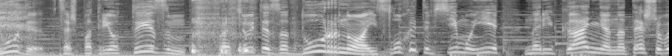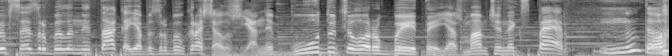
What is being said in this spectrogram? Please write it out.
Люди, це ж патріотизм. Працюйте задурно і слухайте всі мої нарікання на те, що ви все зробили не так, а я би зробив краще. Але ж я не буду цього робити. Я ж мамчин експерт. Ну то,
